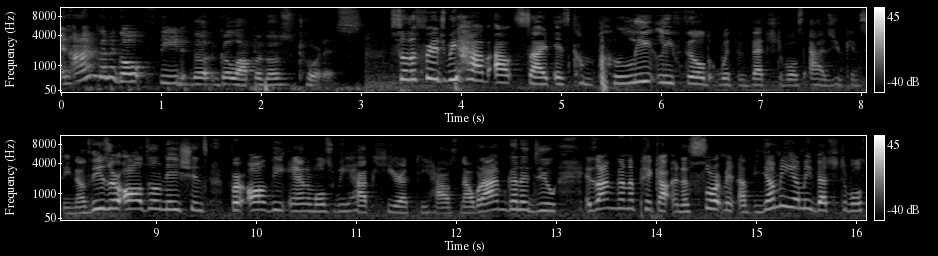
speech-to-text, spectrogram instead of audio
and I'm going to go feed the Galapagos tortoise. So the fridge we have outside is completely filled with vegetables, as you can see. Now, these are all donations for all the animals we have here at the house. Now, what I'm going to do is I'm going to pick out an assortment of yummy, yummy vegetables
